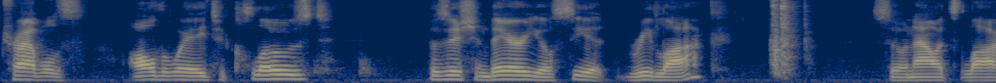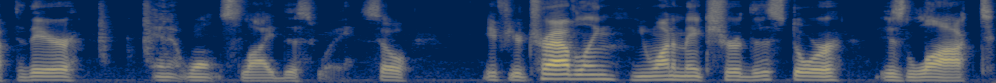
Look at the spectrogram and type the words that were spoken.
travels all the way to closed position there, you'll see it relock. So now it's locked there and it won't slide this way. So if you're traveling, you want to make sure this door is locked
